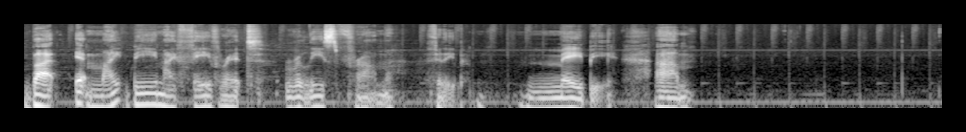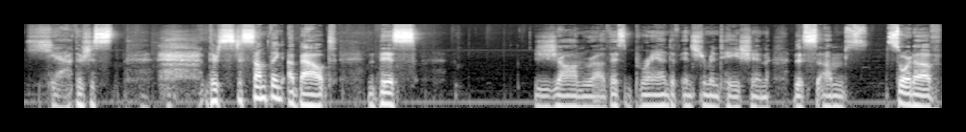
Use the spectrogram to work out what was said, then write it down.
but it might be my favorite release from Felip maybe. Um, yeah, there's just there's just something about this genre, this brand of instrumentation, this um sort of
